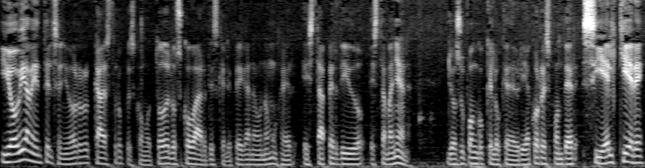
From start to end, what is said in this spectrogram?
Y obviamente el señor Castro, pues como todos los cobardes que le pegan a una mujer, está perdido esta mañana. Yo supongo que lo que debería corresponder, si él quiere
